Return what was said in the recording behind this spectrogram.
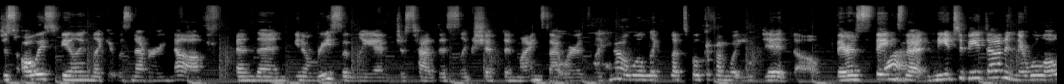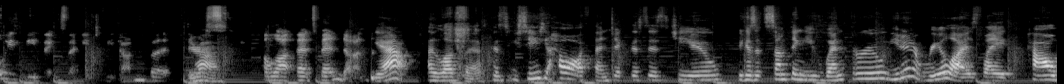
just always feeling like it was never enough. And then, you know, recently I've just had this like shift in mindset where it's like, no, well, like, let's focus on what you did though. There's things yeah. that need to be done and there will always be things that need to be done, but there's. Yeah a lot that's been done. Yeah, I love this because you see how authentic this is to you because it's something you went through. You didn't realize like how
